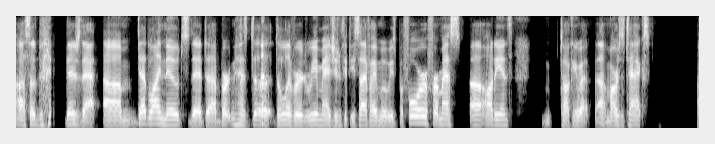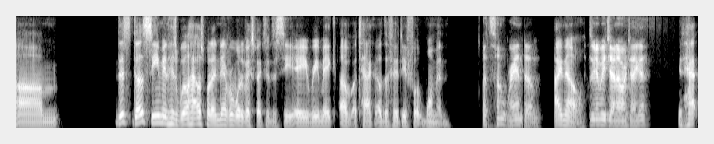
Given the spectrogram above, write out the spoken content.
Uh, so there's that. Um, Deadline notes that uh, Burton has de- delivered reimagined 50 sci-fi movies before for a mass uh, audience, talking about uh, Mars Attacks. Um, this does seem in his wheelhouse, but I never would have expected to see a remake of Attack of the 50 Foot Woman. That's so random. I know Is it gonna be Jenna Ortega? it ha-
